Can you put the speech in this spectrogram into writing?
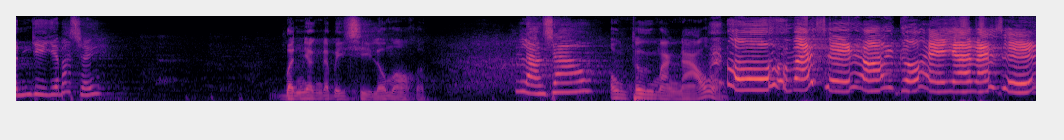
Bệnh gì vậy bác sĩ? Bệnh nhân đã bị xì lỗ một rồi. Là sao? Ung thư màng não rồi. Ồ bác sĩ ơi Cô hẹn nhà bác sĩ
